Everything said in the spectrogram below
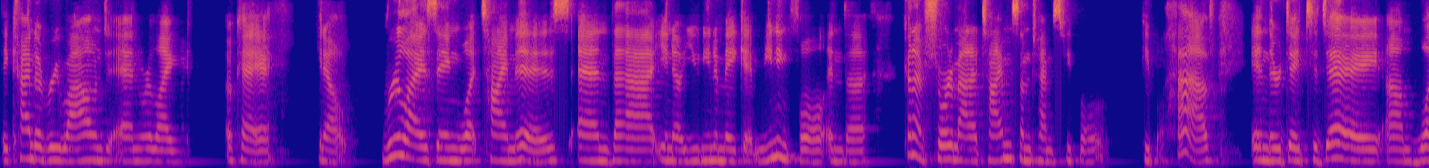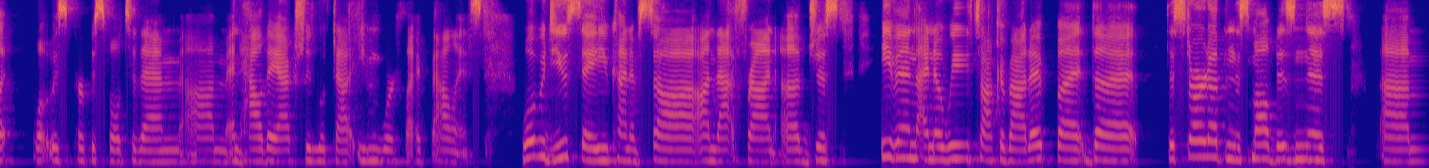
they kind of rewound and were like, okay, you know, realizing what time is and that you know you need to make it meaningful in the kind of short amount of time sometimes people people have in their day to day what what was purposeful to them um, and how they actually looked at even work life balance. What would you say you kind of saw on that front of just even i know we've talked about it but the the startup and the small business um,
